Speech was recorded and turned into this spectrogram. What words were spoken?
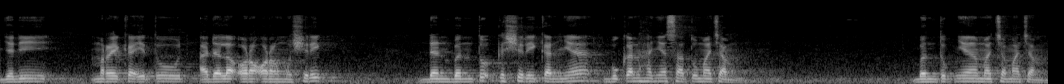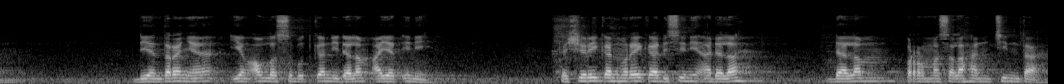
jadi mereka itu adalah orang-orang musyrik dan bentuk kesyirikannya bukan hanya satu macam. Bentuknya macam-macam. Di antaranya yang Allah sebutkan di dalam ayat ini. Kesyirikan mereka di sini adalah dalam permasalahan cinta.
